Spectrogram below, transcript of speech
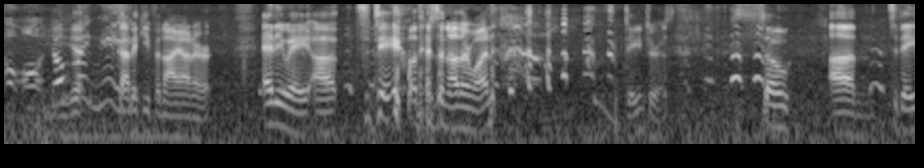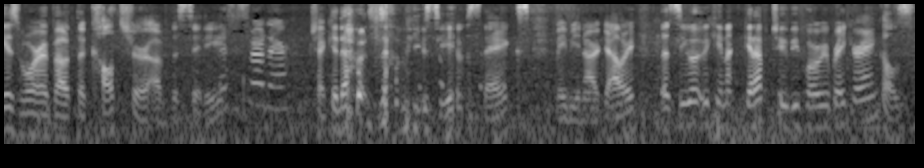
oh, oh don't blame me. Gotta keep an eye on her. Anyway, uh, today, oh, there's another one. Dangerous. So, Um, today is more about the culture of the city. This is further. Checking out some museums, thanks. Maybe an art gallery. Let's see what we can get up to before we break our ankles.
